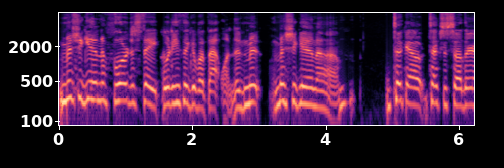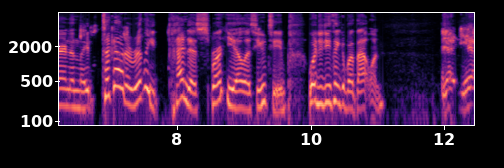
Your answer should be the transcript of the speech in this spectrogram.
Michigan, and Florida State. What do you think about that one? And Mi- Michigan um, took out Texas Southern, and they took out a really kind of sparky LSU team. What did you think about that one? Yeah, yeah.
